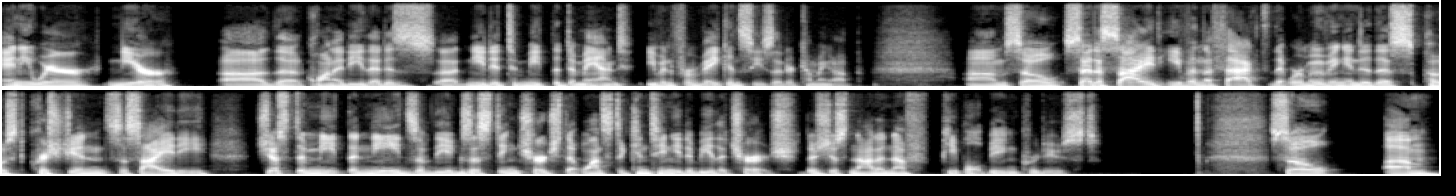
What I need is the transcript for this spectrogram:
anywhere near uh, the quantity that is uh, needed to meet the demand, even for vacancies that are coming up. Um, so, set aside even the fact that we're moving into this post Christian society just to meet the needs of the existing church that wants to continue to be the church. There's just not enough people being produced. So, um,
